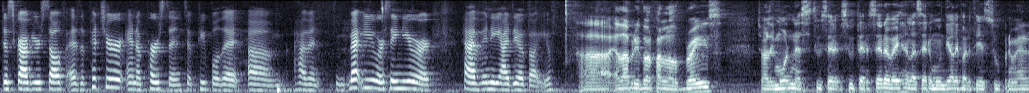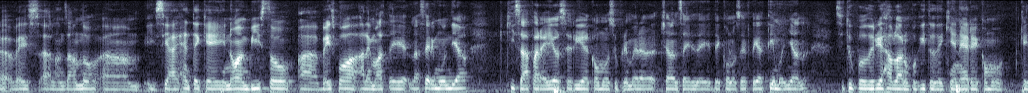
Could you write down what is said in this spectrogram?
describe yourself as a pitcher and a person to people that um, haven't met you or seen you or have any idea about you. Uh, el abridor para los Braves, Charlie Morton, es ser- su tercera vez en la Serie Mundial y para ti es su primera vez uh, lanzando. Um, y si hay gente que no han visto uh, béisbol, además de la Serie Mundial, quizá para ellos sería como su primera chance de, de conocerte a ti mañana. Si tú podrías hablar un poquito de quién eres, como, que,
